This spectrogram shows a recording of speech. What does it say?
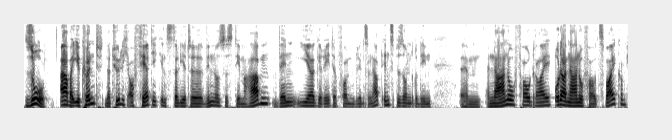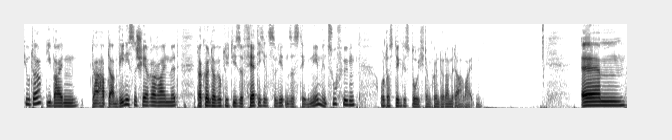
So, aber ihr könnt natürlich auch fertig installierte Windows-Systeme haben, wenn ihr Geräte von Blinzeln habt, insbesondere den ähm, Nano V3 oder Nano V2 Computer. Die beiden, da habt ihr am wenigsten Scherereien mit. Da könnt ihr wirklich diese fertig installierten Systeme nehmen, hinzufügen und das Ding ist durch. Dann könnt ihr damit arbeiten. Ähm,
